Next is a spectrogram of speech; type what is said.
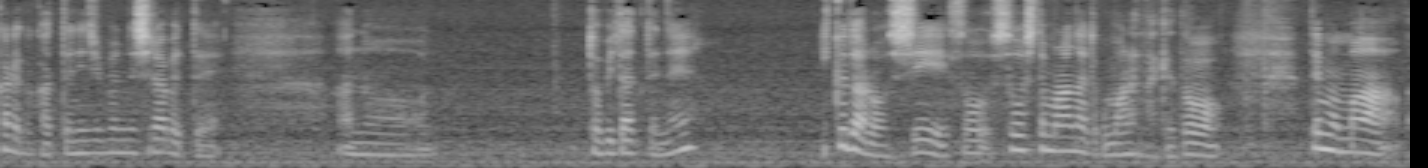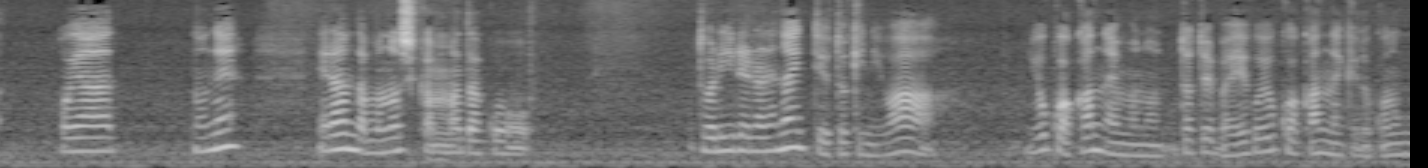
彼が勝手に自分で調べてあの飛び立ってね行くだろうしそうそうしてもらわないと困るんだけどでもまあ親のね選んだものしかまだこう取り入れられないっていう時にはよくわかんないもの例えば英語よくわかんないけどこの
